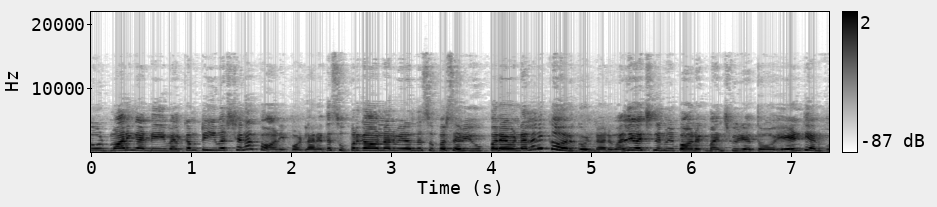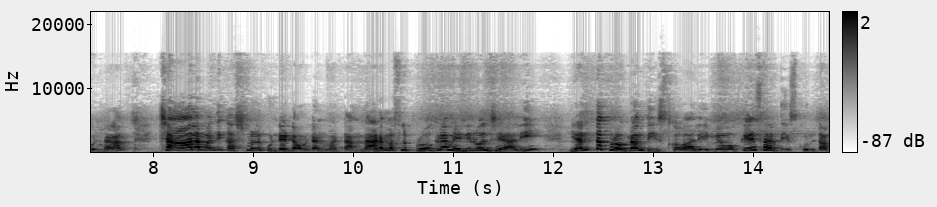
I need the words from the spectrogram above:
గుడ్ మార్నింగ్ అండి. Welcome to your channel Pavan Potla అయితే సూపర్గా ఉన్నాను మీరందరూ సూపర్ సేవి ఉప్పరే ఉండాలని కోరుకుంటున్నాను. మళ్ళీ వచ్చిన మీ పవన్ ఒక మంచి వీడియోతో. ఏంటి అనుకుంటున్నారా? చాలా మంది కస్టమర్లకు ఉండే డౌట్ అనమాట మేడం అసలు ప్రోగ్రామ్ ఎన్ని రోజులు చేయాలి? ఎంత ప్రోగ్రామ్ తీసుకోవాలి? మేము ఒకేసారి తీసుకుంటాం.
